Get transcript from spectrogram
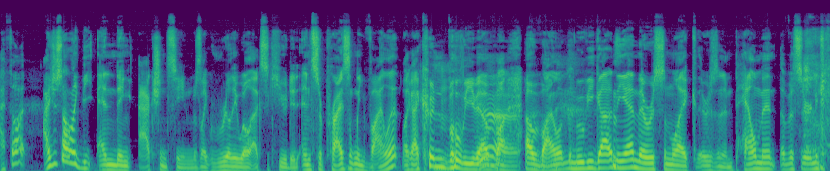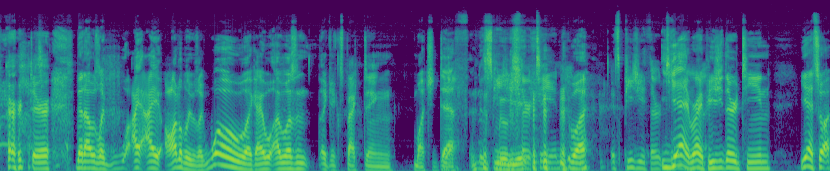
I thought I just thought like the ending action scene was like really well executed and surprisingly violent. Like I couldn't mm. believe how Yeah. how violent the movie got in the end. There was some like there was an impalement of a certain character that I was like I, I audibly was like whoa like I, I wasn't like expecting much death in It's this movie. Thirteen. what? It's PG thirteen. Yeah, right. PG thirteen. Yeah, so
